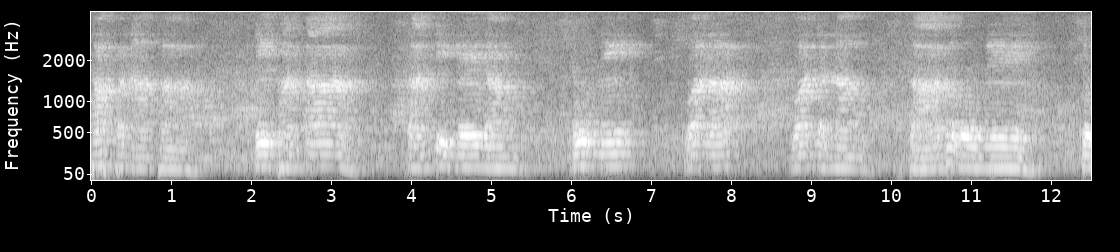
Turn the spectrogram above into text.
ทัพนาคาติขันตา สันติเกยังมุนิวระวัจนัง สาธุโวเม สุ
